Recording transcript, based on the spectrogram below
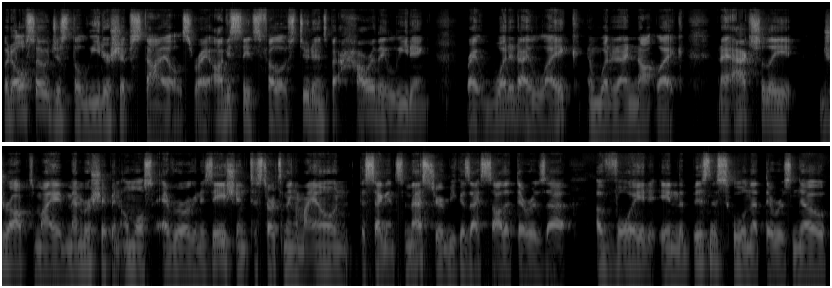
but also just the leadership styles, right? Obviously, it's fellow students, but how are they leading, right? What did I like and what did I not like? And I actually dropped my membership in almost every organization to start something on my own the second semester because I saw that there was a, a void in the business school and that there was no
